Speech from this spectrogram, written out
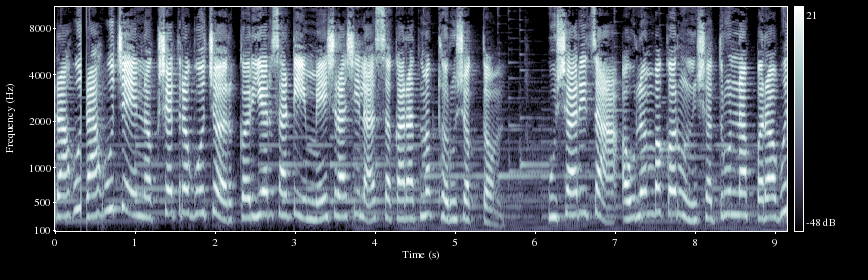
राहू राहूचे नक्षत्र गोचर करिअरसाठी मेष राशीला सकारात्मक ठरू शकतं. हुशारीचा अवलंब करून शत्रूंना पराभूत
